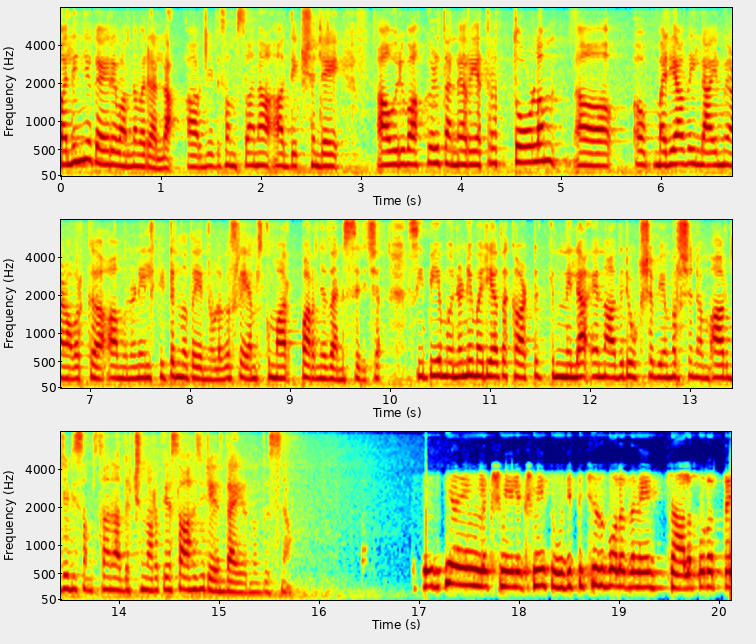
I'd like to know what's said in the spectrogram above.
വലിഞ്ഞു കയറി വന്നവരല്ല. ആർ ജെ ഡി സംസ്ഥാന അധ്യക്ഷന്റെ ആ ഒരു വാക്കുകൾ തന്നെ അറിയാം. എത്രത്തോളം മര്യാദയില്ലായ്മയാണ് അവർക്ക് ആ മുന്നണിയിൽ കിട്ടുന്നത് എന്നുള്ളത് ശ്രേയാംസ് കുമാർ പറഞ്ഞതനുസരിച്ച്. സി പി എം മുന്നണി മര്യാദ കാട്ടിക്കുന്നില്ല എന്ന അതിരൂക്ഷ വിമർശനം ആർ ജെ ഡി സംസ്ഥാന അധ്യക്ഷൻ നടത്തിയ സാഹചര്യം എന്തായിരുന്നു ദിസ്ന? തീർച്ചയായും ലക്ഷ്മി ലക്ഷ്മി സൂചിപ്പിച്ചതുപോലെ തന്നെ ചാലപ്പുറത്തെ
